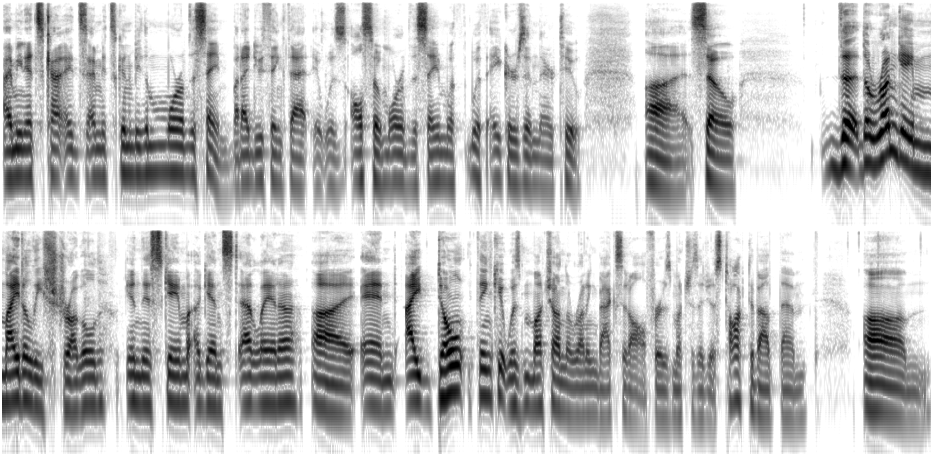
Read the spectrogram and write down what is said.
I mean, it's kind. Of, it's. I mean, it's going to be the more of the same. But I do think that it was also more of the same with with Akers in there too. Uh, so the the run game mightily struggled in this game against Atlanta, uh, and I don't think it was much on the running backs at all. For as much as I just talked about them, um,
